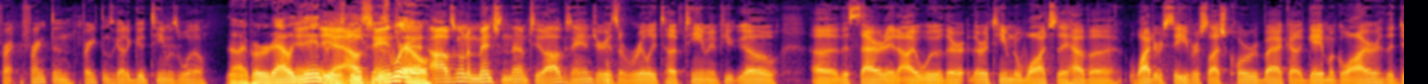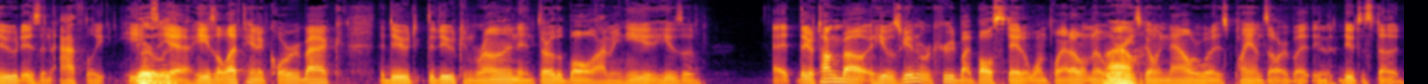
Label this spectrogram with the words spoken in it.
Fra- Frankton Frankton's got a good team as well. Now, I've heard Alexandria is decent as well. I was going to mention them too. Alexandria is a really tough team. If you go uh, this Saturday to IWU, they're they're a team to watch. They have a wide receiver slash quarterback, uh, Gabe McGuire. The dude is an athlete. He is yeah. He's a left handed quarterback. The dude the dude can run and throw the ball. I mean he he is a. uh, They were talking about he was getting recruited by Ball State at one point. I don't know where he's going now or what his plans are, but it, dude's a stud.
